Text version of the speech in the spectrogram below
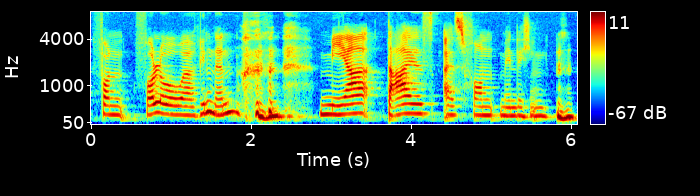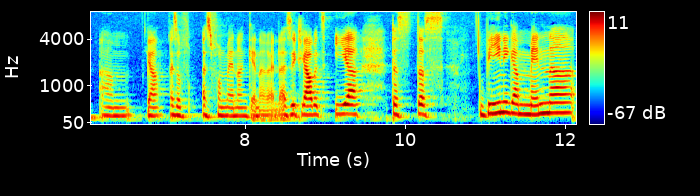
von Followerinnen mehr da ist als von männlichen, ähm, ja, also als von Männern generell. Also ich glaube jetzt eher, dass, dass weniger Männer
